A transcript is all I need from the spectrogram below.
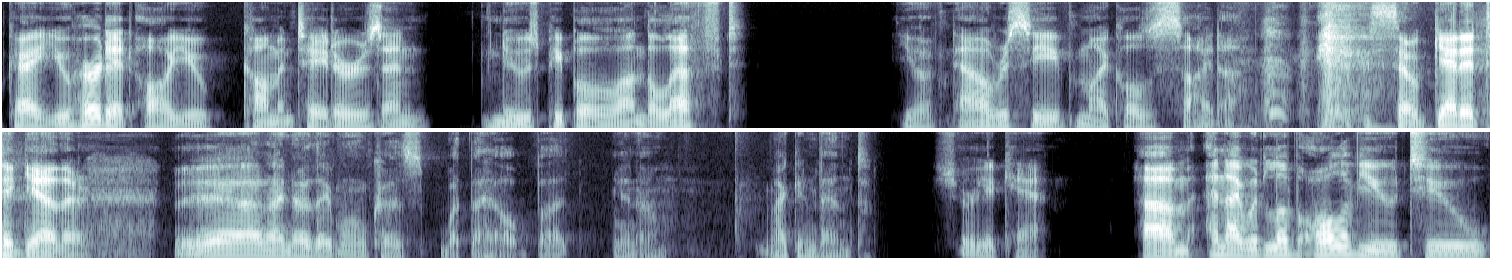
Okay, you heard it, all you commentators and news people on the left. You have now received Michael's side eye. so get it together. Yeah, and I know they won't because what the hell, but you know, I can vent. Sure, you can. Um, and I would love all of you to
